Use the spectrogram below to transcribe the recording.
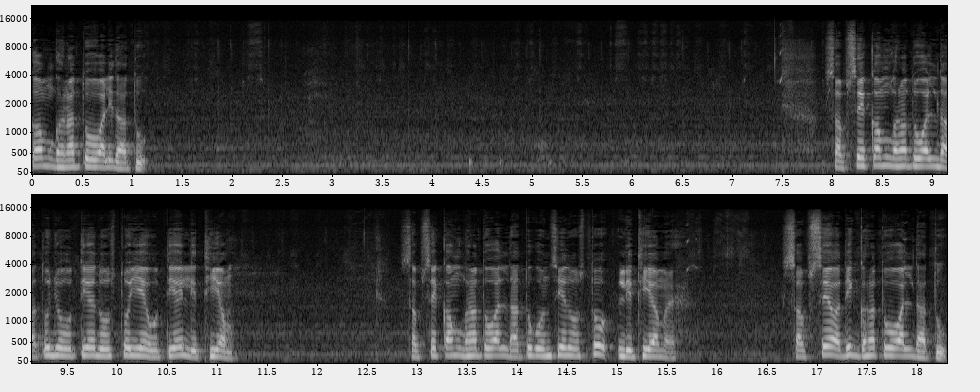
कम घनत्व वाली धातु सबसे कम घनत्व वाली धातु जो होती है दोस्तों, ये होती है लिथियम। सबसे कम घनत्व वाली धातु कौन सी है दोस्तों? लिथियम है। सबसे अधिक घनत्व वाली धातु।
